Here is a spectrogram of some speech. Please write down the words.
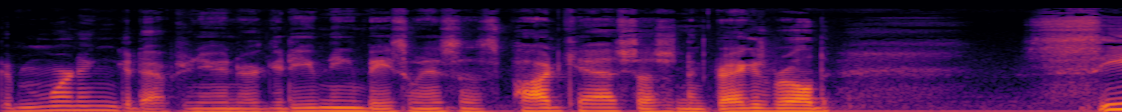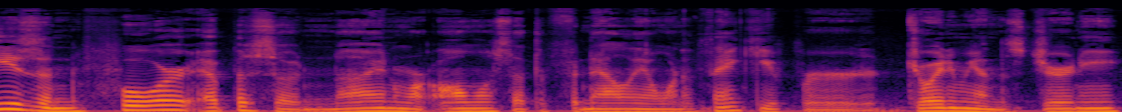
Good morning, good afternoon, or good evening, based on this podcast. Listen to Greg's World, Season 4, Episode 9. We're almost at the finale. I want to thank you for joining me on this journey,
